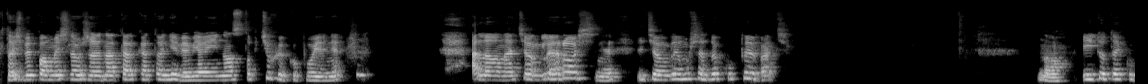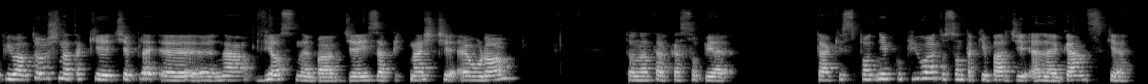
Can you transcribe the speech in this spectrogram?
ktoś by pomyślał, że Natalka to nie wiem, ja jej non stop ciuchy kupuję, nie? Ale ona ciągle rośnie i ciągle muszę dokupywać. No i tutaj kupiłam to już na takie cieple, yy, na wiosnę bardziej za 15 euro. To Natalka sobie takie spodnie kupiła. To są takie bardziej eleganckie,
